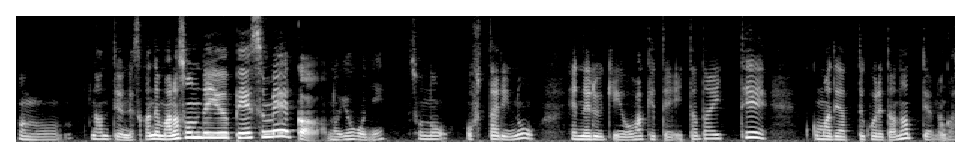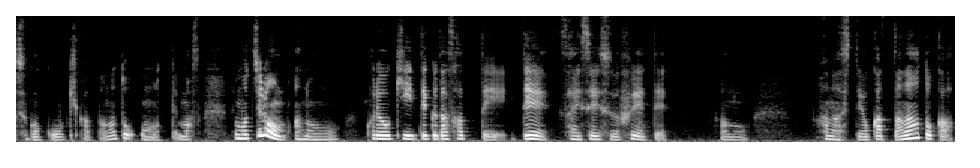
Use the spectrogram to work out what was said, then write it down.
あのなて言うんですかねマラソンでいうペースメーカーのようにそのお二人のエネルギーを分けていただいてここまでやってこれたなっていうのがすごく大きかったなと思ってます。でもちろんあのこれを聞いてくださっていて再生数増えてあの話してよかったなとか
